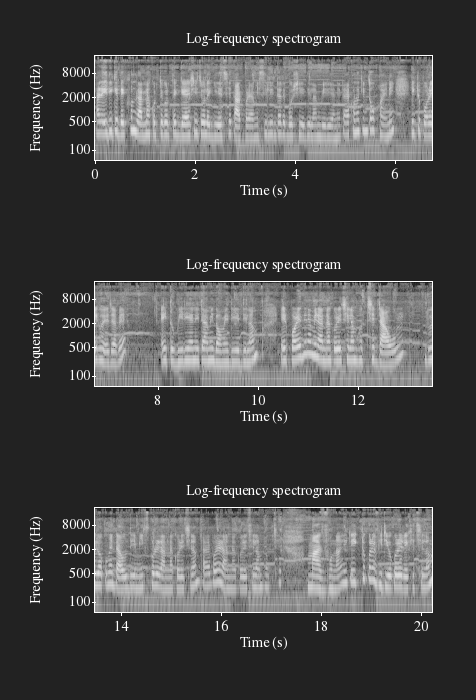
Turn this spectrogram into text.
আর এইদিকে দেখুন, রান্না করতে করতে গ্যাসই চলে গিয়েছে। তারপরে আমি সিলিন্ডারে বসিয়ে দিলাম বিরিয়ানিটা। এখনও কিন্তু হয়নি, একটু পরেই হয়ে যাবে। এই তো বিরিয়ানিটা আমি দমে দিয়ে দিলাম। এর পরের দিন আমি রান্না করেছিলাম হচ্ছে ডাউল। দুই রকমের ডাউল দিয়ে মিক্স করে রান্না করেছিলাম। তারপরে রান্না করেছিলাম হচ্ছে মাছ ভুনা। এটা একটু করে ভিডিও করে রেখেছিলাম।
